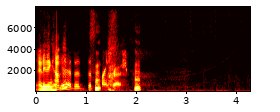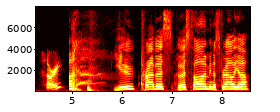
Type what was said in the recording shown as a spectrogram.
Anything happening? yeah, the the plane crash. Sorry. You, Travis, first time in Australia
